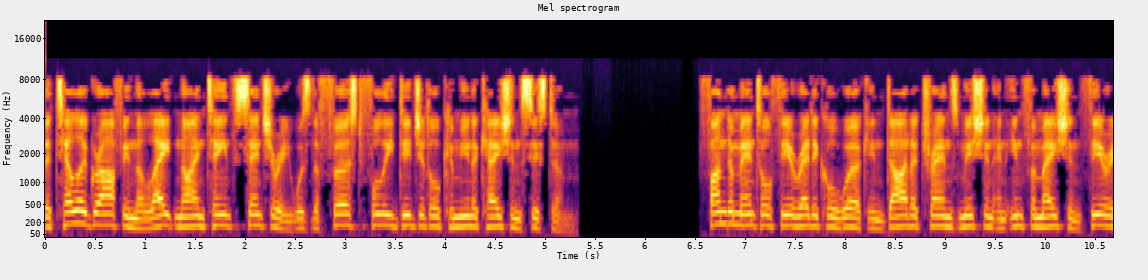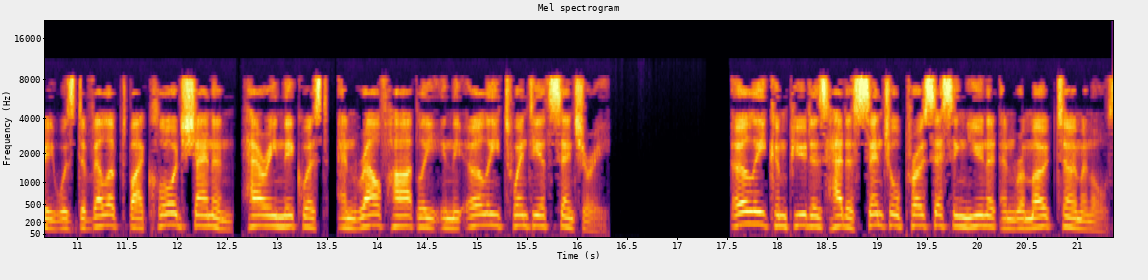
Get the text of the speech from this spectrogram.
The telegraph in the late 19th century was the first fully digital communication system. Fundamental theoretical work in data transmission and information theory was developed by Claude Shannon, Harry Nyquist, and Ralph Hartley in the early 20th century. Early computers had a central processing unit and remote terminals.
